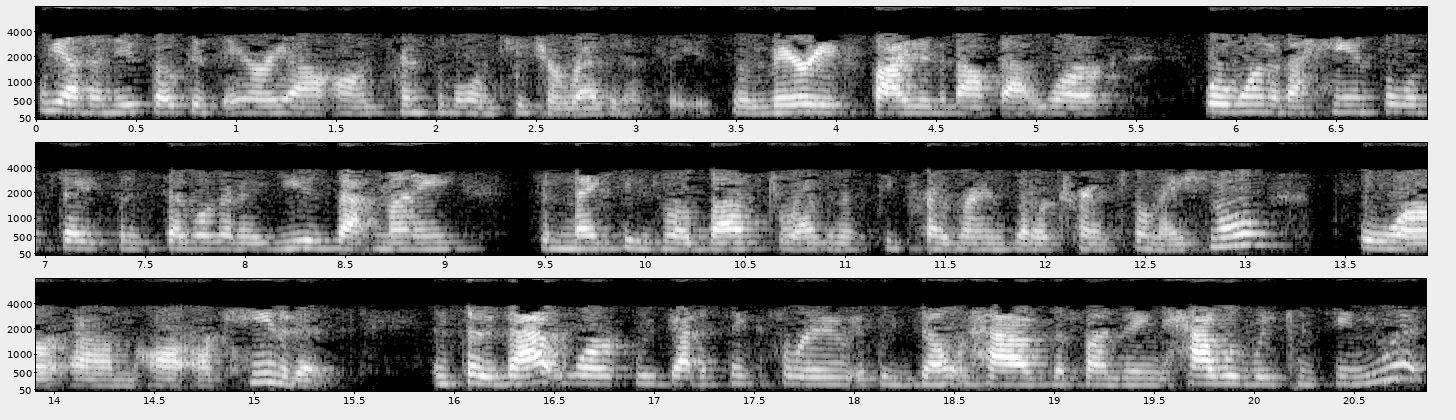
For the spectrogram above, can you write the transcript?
we have a new focus area on principal and teacher residencies. We're very excited about that work. We're one of a handful of states that have said we're going to use that money to make these robust residency programs that are transformational for um, our, our candidates. And so that work we've got to think through if we don't have the funding, how would we continue it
